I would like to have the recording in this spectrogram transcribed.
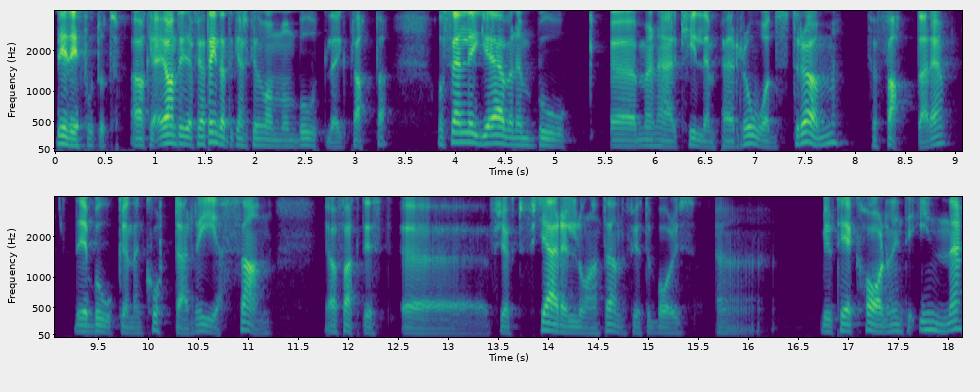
Det är det fotot. Okej, jag, har inte- för jag tänkte att det kanske kunde vara någon bootleg-platta. Och sen ligger även en bok med den här killen Per Rådström, författare. Det är boken Den korta resan. Jag har faktiskt eh, försökt fjärrlåna den för Göteborgs eh, bibliotek. Har den inte inne.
